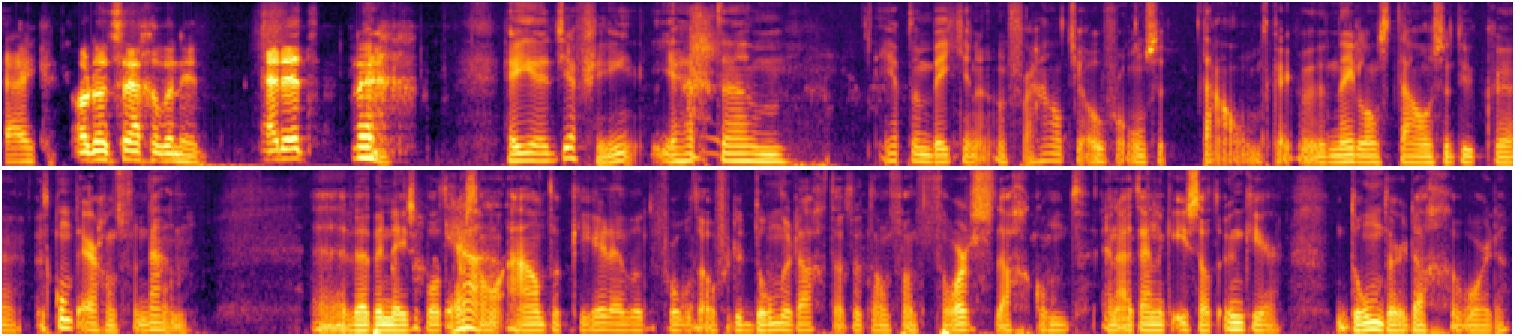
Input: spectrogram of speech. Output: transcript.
Kijk. Oh, dat zeggen we niet. Edit. Nee. Hey uh, Jeffrey, je hebt, um, je hebt een beetje een, een, verhaaltje over onze taal. Want kijk, de Nederlandse taal is natuurlijk, uh, het komt ergens vandaan. Uh, we hebben in deze podcast Ja. al een aantal keer, hebben we het bijvoorbeeld over de donderdag, dat het dan van Thorsdag komt. En uiteindelijk is dat een keer donderdag geworden.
